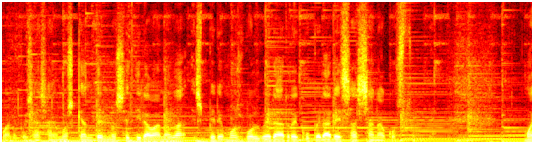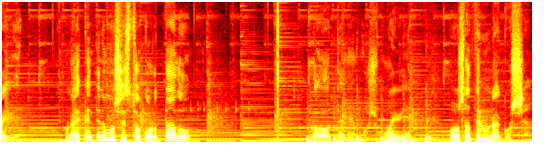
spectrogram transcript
Bueno, pues ya sabemos que antes no se tiraba nada, esperemos volver a recuperar esa sana costumbre. Muy bien. Una vez que tenemos esto cortado, lo tenemos. Muy bien. Vamos a hacer una cosa.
